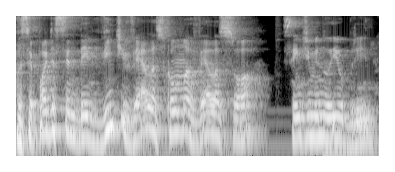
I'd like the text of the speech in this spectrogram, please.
você pode acender 20 velas com uma vela só, sem diminuir o brilho.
